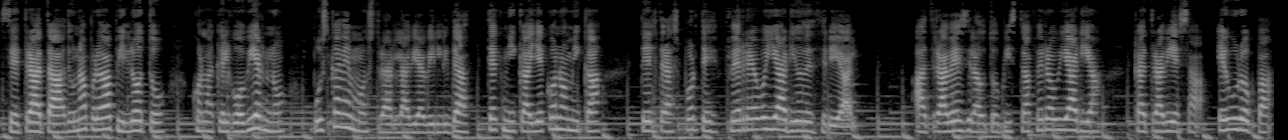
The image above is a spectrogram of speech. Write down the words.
Se trata de una prueba piloto con la que el Gobierno busca demostrar la viabilidad técnica y económica del transporte ferroviario de cereal a través de la autopista ferroviaria que atraviesa Europa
